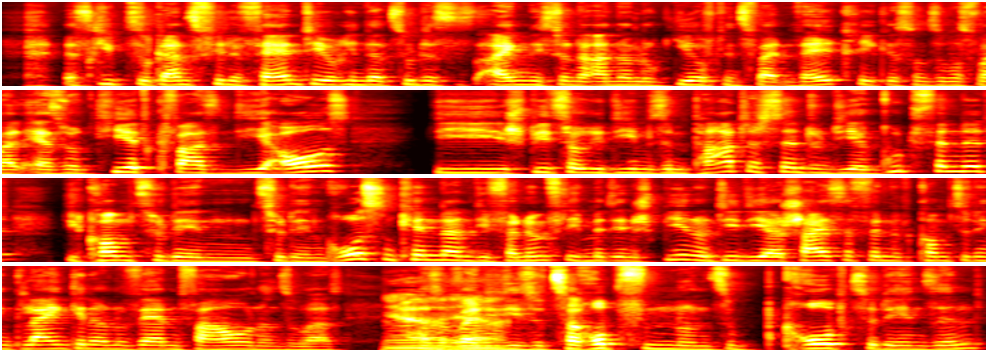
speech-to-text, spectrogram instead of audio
es gibt so ganz viele Fantheorien dazu, dass es eigentlich so eine Analogie auf den Zweiten Weltkrieg ist und sowas, weil er sortiert quasi die aus, die Spielzeuge, die ihm sympathisch sind und die er gut findet, die kommen zu den, zu den großen Kindern, die vernünftig mit denen spielen und die, die er scheiße findet, kommen zu den kleinen Kindern und werden verhauen und sowas. Ja, also weil ja. die die so zerrupfen und so grob zu denen sind.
